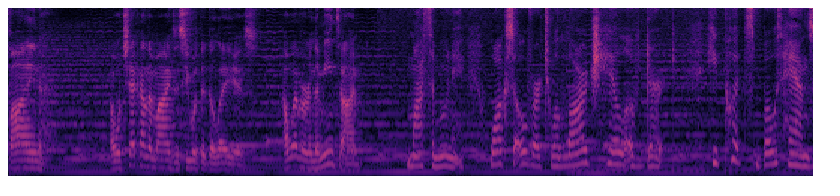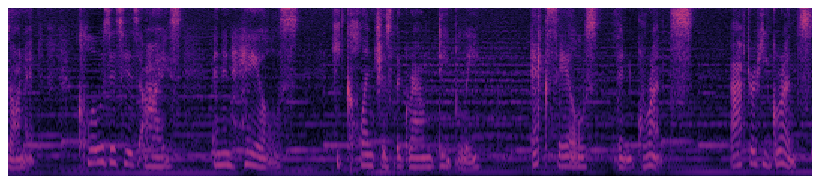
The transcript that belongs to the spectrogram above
Fine. I will check on the mines and see what the delay is. However, in the meantime, Masamune walks over to a large hill of dirt. He puts both hands on it, closes his eyes, and inhales. He clenches the ground deeply, exhales, then grunts. After he grunts,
